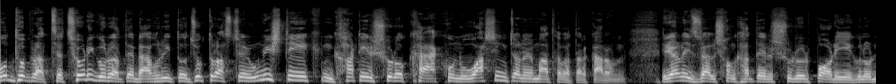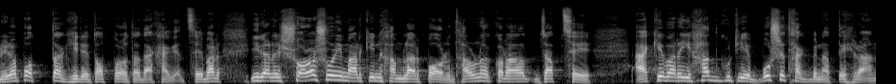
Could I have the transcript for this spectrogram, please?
মধ্যপ্রাচ্যে ছড়িগোড়াতে ব্যবহৃত যুক্তরাষ্ট্রের উনিশটি ঘাঁটির সুরক্ষা এখন ওয়াশিংটনের মাথা ব্যথার কারণ। ইরান ইসরায়েল সংঘাতের শুরুর পরই এগুলো নিরাপত্তা ঘিরে তৎপরতা দেখা গেছে। এবার ইরানের সরাসরি মার্কিন হামলার পর ধারণা করা যাচ্ছে, একেবারেই হাত গুটিয়ে বসে থাকবে না তেহরান।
